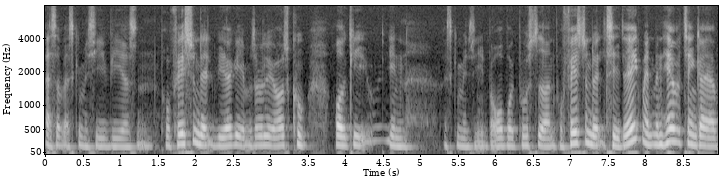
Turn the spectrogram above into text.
altså hvad skal man sige, via sådan professionelt virke, jamen, så ville jeg også kunne rådgive en, hvad skal man sige, en borger på et bosted og en professionel til det, ikke? Men, men her tænker jeg, at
